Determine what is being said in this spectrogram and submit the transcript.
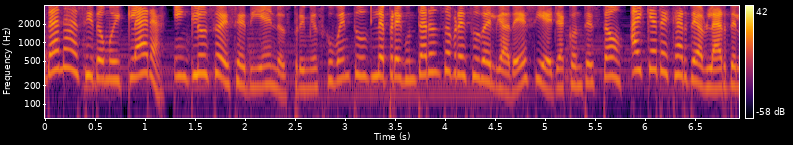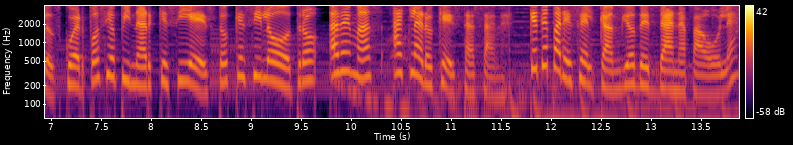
Dana ha sido muy clara, incluso ese día en los Premios Juventud le preguntaron sobre su delgadez y ella contestó, hay que dejar de hablar de los cuerpos y opinar que sí esto, que sí lo otro, además aclaró que está sana. ¿Qué te parece el cambio de Dana Paola?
